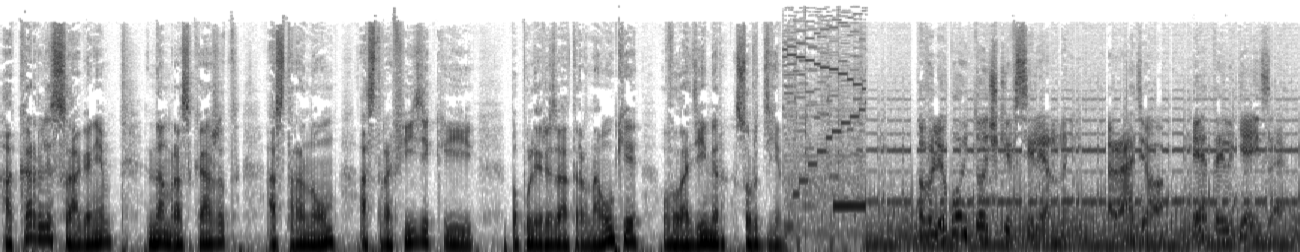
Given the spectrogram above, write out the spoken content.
О Карле Сагане нам расскажет астроном, астрофизик и популяризатор науки Владимир Сурдин. В любой точке Вселенной. Радио Бетельгейзе.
